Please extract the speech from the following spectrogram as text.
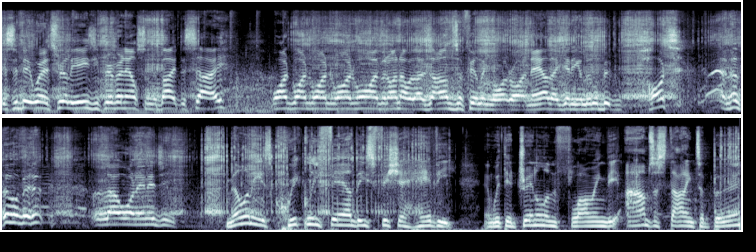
It's a bit where it's really easy for everyone else in the boat to say, Wind, wind, wind, wind, wind. But I know what those arms are feeling like right now. They're getting a little bit hot and a little bit low on energy. Melanie has quickly found these fish are heavy, and with the adrenaline flowing, the arms are starting to burn,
